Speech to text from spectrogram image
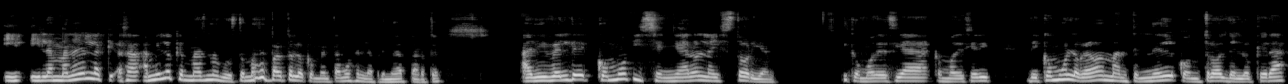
y, y, la manera en la que, o sea, a mí lo que más me gustó, más aparte lo comentamos en la primera parte, a nivel de cómo diseñaron la historia y como decía, como decía Edith, de cómo lograron mantener el control de lo que era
